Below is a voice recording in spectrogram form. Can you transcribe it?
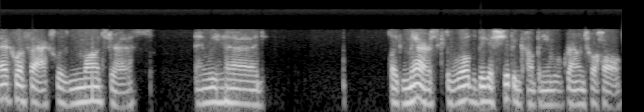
Equifax was monstrous and we had like Maersk, the world's biggest shipping company, ground to a halt.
